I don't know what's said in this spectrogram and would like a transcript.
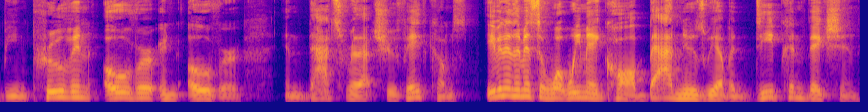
being proven over and over. And that's where that true faith comes. Even in the midst of what we may call bad news, we have a deep conviction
